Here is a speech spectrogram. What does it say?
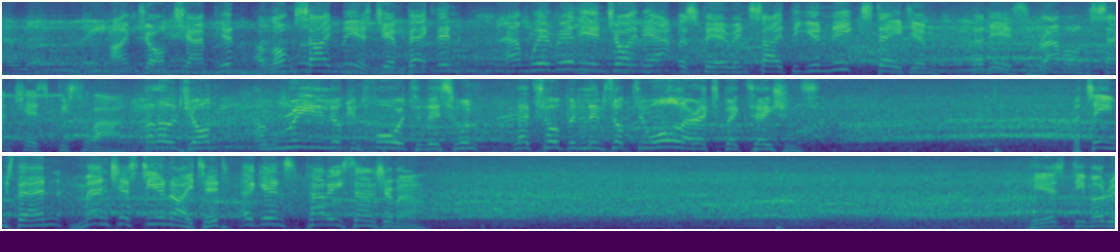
I'm Jon Champion. Alongside me is Jim Beglin, and we're really enjoying the atmosphere inside the unique stadium that is Ramon Sanchez Pizjuan. Hello, Jon. I'm really looking forward to this one. Let's hope it lives up to all our expectations. The teams then Manchester United against Paris Saint Germain. Here's Di Maria.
